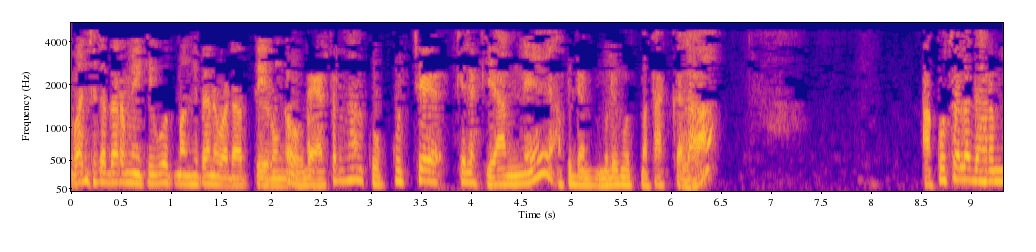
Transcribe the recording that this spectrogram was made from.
වංචක ධර්මයේ කිව්වොත් මම හිතන්නේ වඩාත් තේරුම් ගන්න. ඔව් දැන් අතරසම් කුක්කුච්චය කියලා කියන්නේ අපි දැන් මුලින්මුත් මතක් කළා අකුසල ධර්ම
